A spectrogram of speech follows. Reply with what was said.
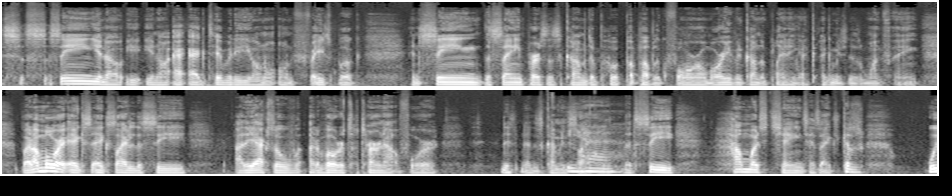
seeing you know you know activity on on Facebook and seeing the same persons come to pu- pu- public forum or even come to planning a commission is one thing but I'm more ex- excited to see uh, the actual uh, the voter t- turnout for this, this coming cycle Yeah. let's see how much change has actually because we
